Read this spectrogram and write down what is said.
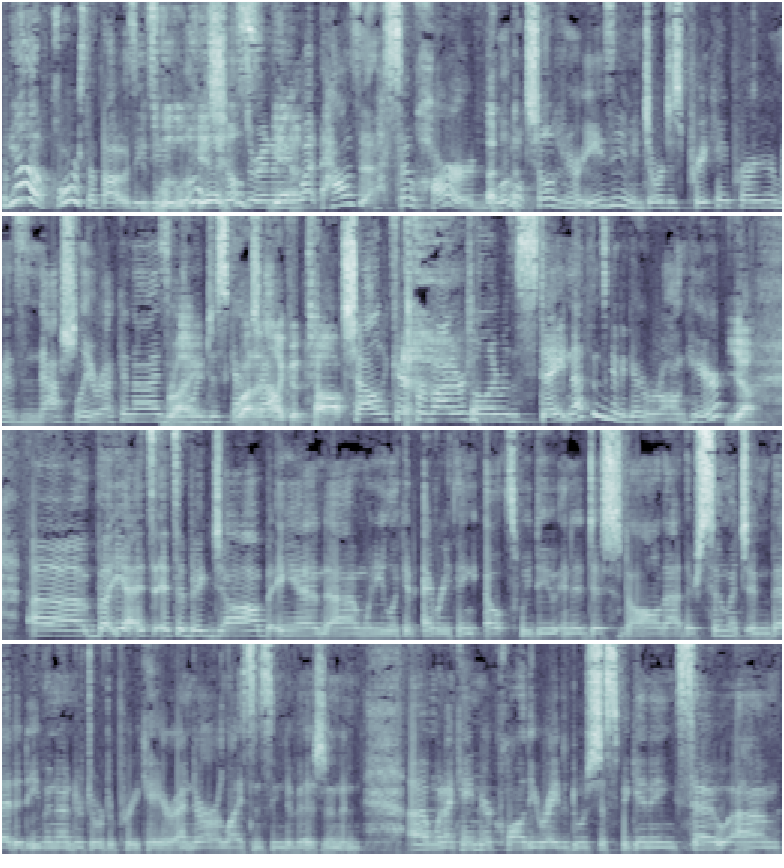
Yeah, of course. I thought it was easy. little kids, children. I yeah. mean, what? How is it so hard? little children are easy. I mean, Georgia's pre-K program is nationally recognized. Right. And we just got Running child, like a top. child care providers all over the state. Nothing's going to go wrong here. Yeah. Uh, but yeah, it's it's a big job, and um, when you look at everything else we do in addition to all that, there's so much embedded even under Georgia Pre-K or under our licensing division. And um, when I came here, quality rated was just beginning, so um,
